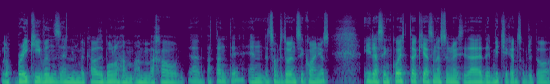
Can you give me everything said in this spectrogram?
los break-evens en el mercado de bonos han, bajado eh, bastante, sobre todo en cinco años, y las encuestas que hacen las universidades de Michigan, sobre todo,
